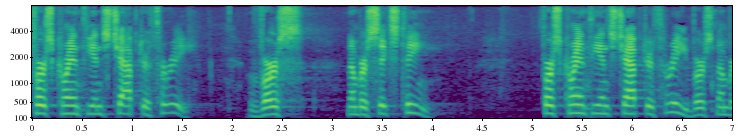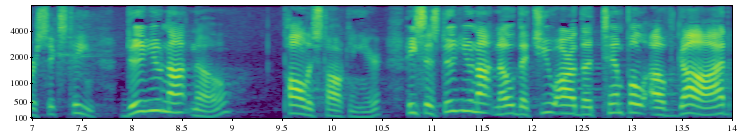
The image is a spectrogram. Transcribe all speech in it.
1 Corinthians chapter 3, verse number 16. 1 Corinthians chapter 3, verse number 16. Do you not know Paul is talking here. He says, Do you not know that you are the temple of God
